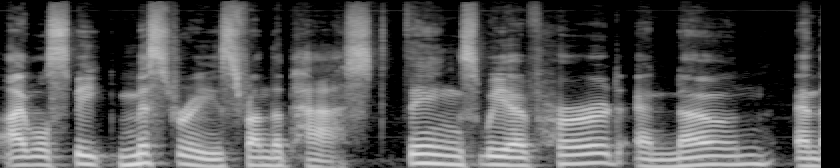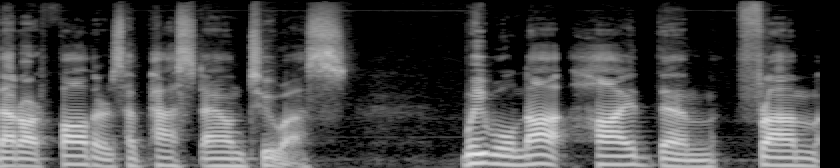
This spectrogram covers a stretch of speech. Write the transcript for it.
I will speak mysteries from the past, things we have heard and known, and that our fathers have passed down to us. We will not hide them from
